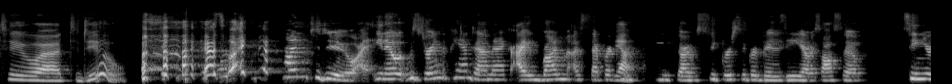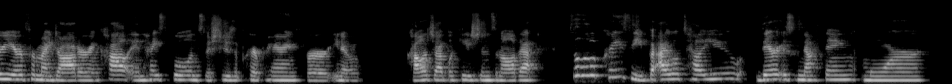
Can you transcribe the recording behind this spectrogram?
to uh to do. it's like fun to do. I, you know, it was during the pandemic. I run a separate Yeah. company, so I was super, super busy. I was also senior year for my daughter in college, in high school, and so she was preparing for you know college applications and all of that. It's a little crazy, but I will tell you, there is nothing more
